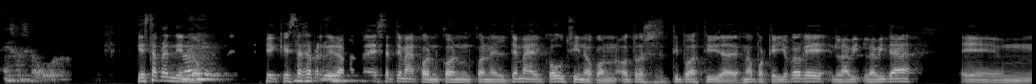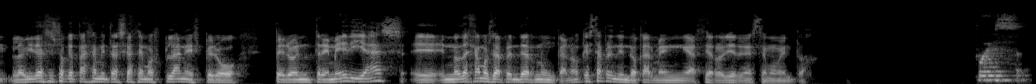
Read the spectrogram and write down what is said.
eso seguro. ¿Qué está aprendiendo? ¿Qué, estás aprendiendo, aparte de este tema, con, con, con, el tema del coaching o con otros tipos de actividades? ¿no? Porque yo creo que la, la vida Em, la vida es eso que pasa mientras que hacemos planes, pero, pero entre medias eh, no dejamos de aprender nunca, ¿no? ¿Qué está aprendiendo Carmen García Roger en este momento? Pues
